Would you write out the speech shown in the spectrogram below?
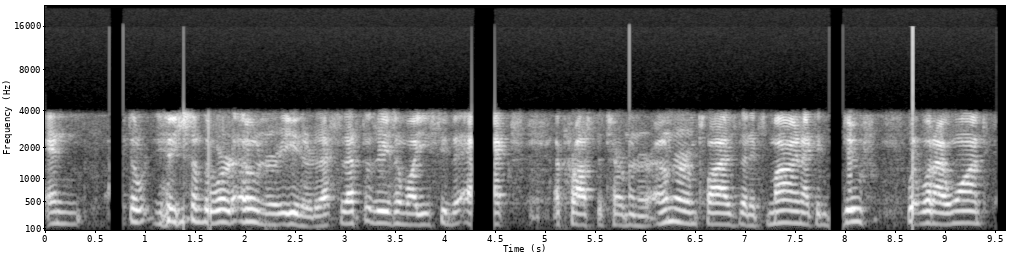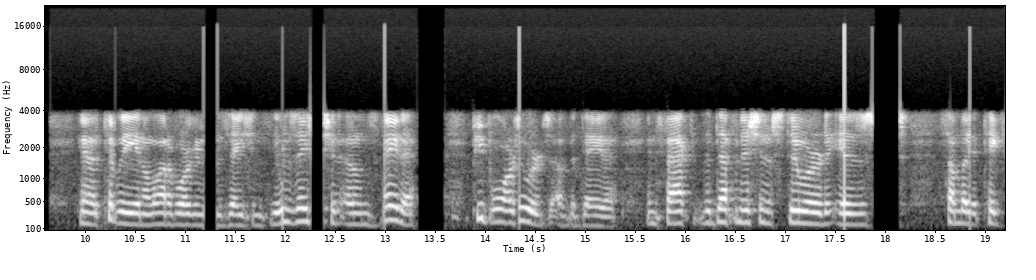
And the use of the word owner either. That's that's the reason why you see the X across the term owner. Owner implies that it's mine. I can do what I want. You know, typically in a lot of organizations, the organization owns data. People are stewards of the data. In fact, the definition of steward is somebody that takes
